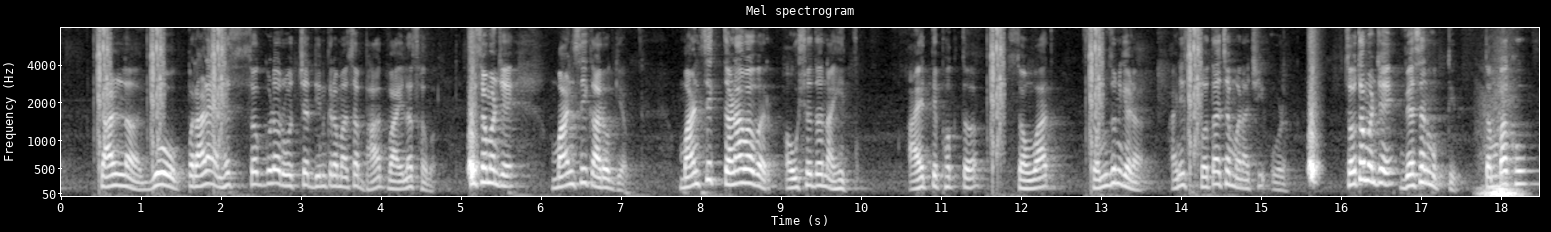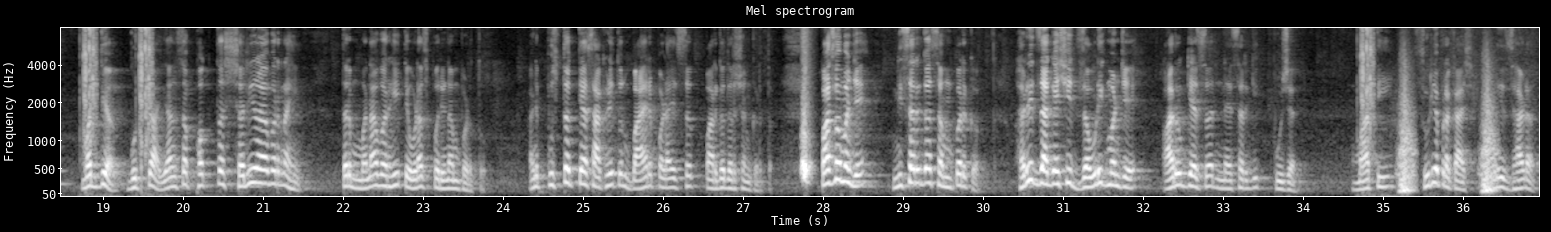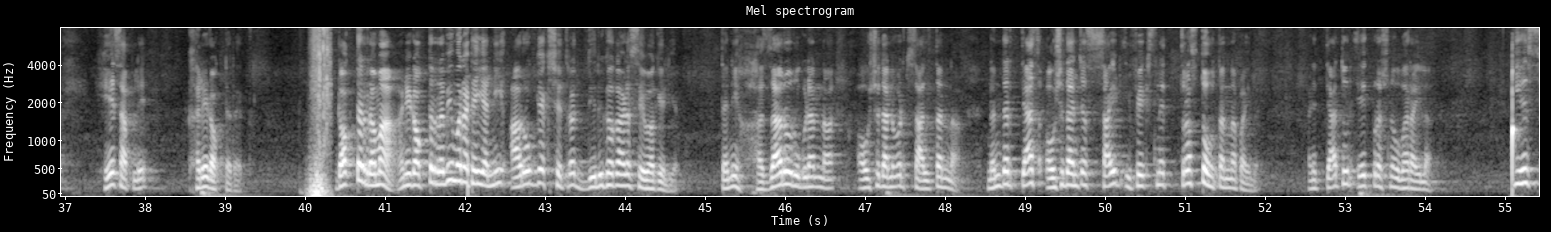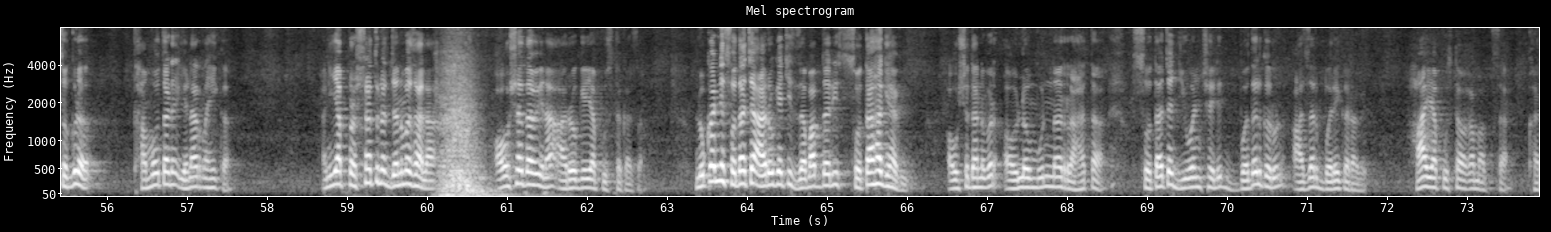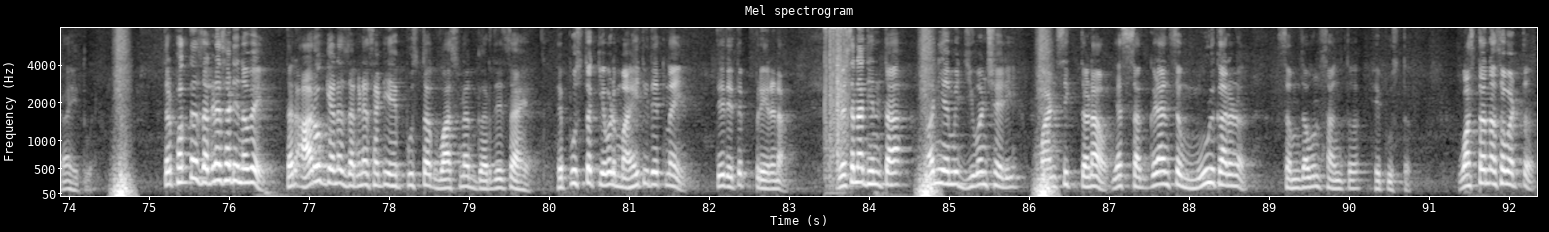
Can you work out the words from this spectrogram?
चालणं योग प्राणायाम हे सगळं रोजच्या दिनक्रमाचा भाग व्हायलाच हवं. तिसरं म्हणजे मानसिक आरोग्य. मानसिक तणावावर औषधं नाहीत. आहेत ते फक्त संवाद समजून घेणं आणि स्वतःच्या मनाची ओळख. चौथं म्हणजे व्यसनमुक्ती. तंबाखू मद्य गुटखा यांचा फक्त शरीरावर नाही तर मनावरही तेवढाच परिणाम पडतो. आणि पुस्तक त्या साखळीतून बाहेर पडायचं मार्गदर्शन करतं. पाचवं म्हणजे निसर्ग संपर्क. हरित जागेशी जवळीक म्हणजे आरोग्याचं नैसर्गिक पूजन. माती सूर्यप्रकाश आणि झाडं हेच आपले खरे डॉक्टर आहेत. डॉक्टर रमा आणि डॉक्टर रवी मराठे यांनी आरोग्य क्षेत्रात दीर्घकाळ सेवा केली आहे. त्यांनी हजारो रुग्णांना औषधांवर चालताना नंतर त्याच औषधांच्या साईड इफेक्ट्सने त्रस्त होताना पाहिलं. आणि त्यातून एक प्रश्न उभा राहिला की हे सगळं थांबवता येणार नाही का? आणि या प्रश्नातूनच जन्म झाला औषधाविना आरोग्य या पुस्तकाचा. लोकांनी स्वतःच्या आरोग्याची जबाबदारी स्वतः घ्यावी औषधांवर अवलंबून न राहता स्वतःच्या जीवनशैलीत बदल करून आजार बरे करावे. हा या पुस्तकामागचा खरा हेतू आहे. तर फक्त जगण्यासाठी नव्हे तर आरोग्यानं जगण्यासाठी हे पुस्तक वाचणं गरजेचं आहे. हे पुस्तक केवळ माहिती देत नाही ते देते प्रेरणा. व्यसनाधीनता अनियमित जीवनशैली मानसिक तणाव या सगळ्यांचं मूळ कारण समजावून सांगतं हे पुस्तक. वाचताना असं वाटतं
